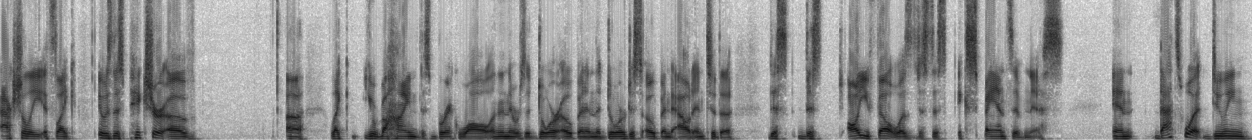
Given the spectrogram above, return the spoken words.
actually it's like it was this picture of uh, like you're behind this brick wall and then there was a door open and the door just opened out into the this this all you felt was just this expansiveness and that's what doing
